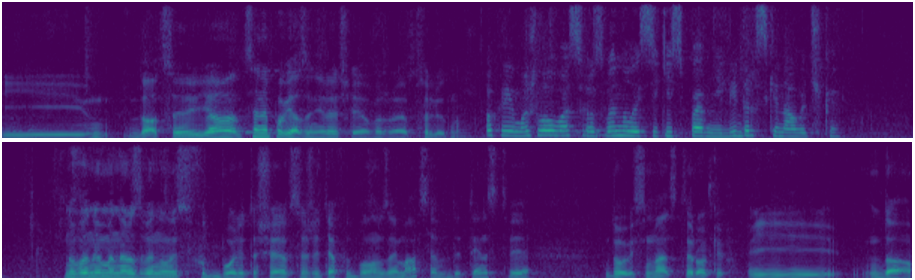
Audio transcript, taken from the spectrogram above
І да, це, я, це не пов'язані речі, я вважаю, абсолютно. Окей, можливо, у вас розвинулись якісь певні лідерські навички? Ну, вони в мене розвинулись в футболі, тому що я все життя футболом займався в дитинстві до 18 років. І да,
